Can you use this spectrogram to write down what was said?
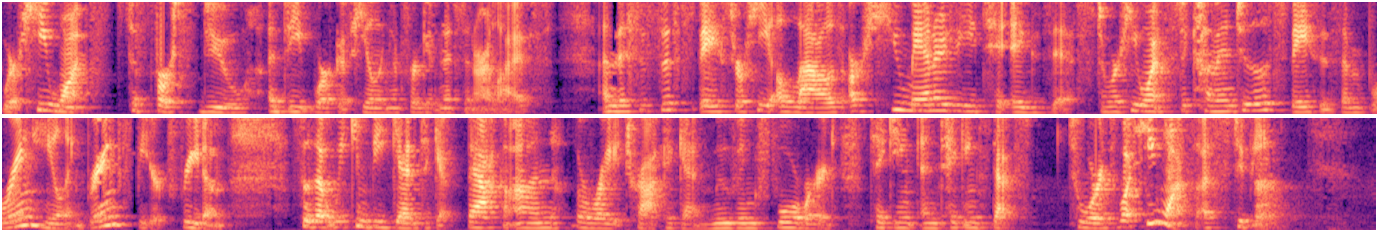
where He wants to first do a deep work of healing and forgiveness in our lives. And this is the space where He allows our humanity to exist, where He wants to come into those spaces and bring healing, bring fear, freedom, so that we can begin to get back on the right track again, moving forward, taking and taking steps towards what He wants us to be.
